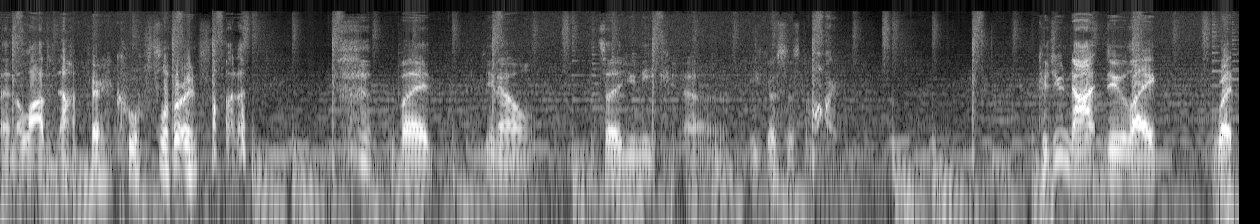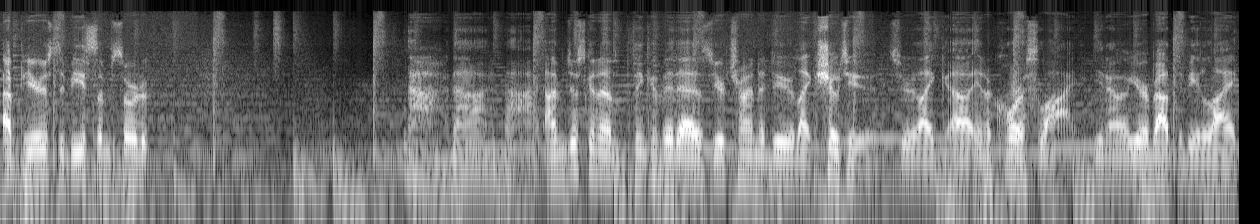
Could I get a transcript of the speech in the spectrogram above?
and a lot of not very cool flora and fauna. but you know, it's a unique uh, ecosystem. Could you not do like what appears to be some sort of Nah, nah, nah. I'm just gonna think of it as you're trying to do like show tunes. You're like uh, in a chorus line. You know, you're about to be like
